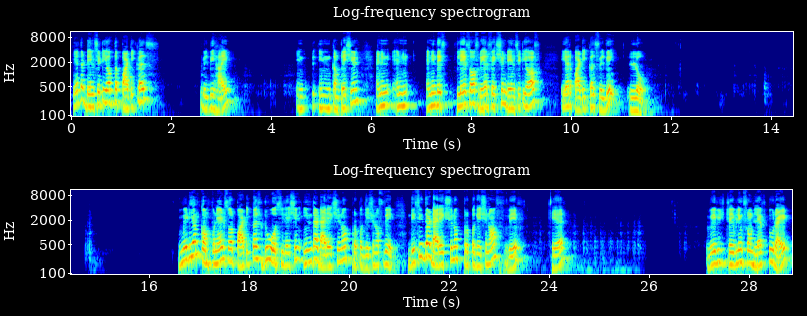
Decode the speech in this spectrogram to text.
here the density of the particles will be high in in compression and in and, and in this place of rarefaction density of air particles will be low medium components or particles do oscillation in the direction of propagation of wave. This is the direction of propagation of wave here. Wave is traveling from left to right.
